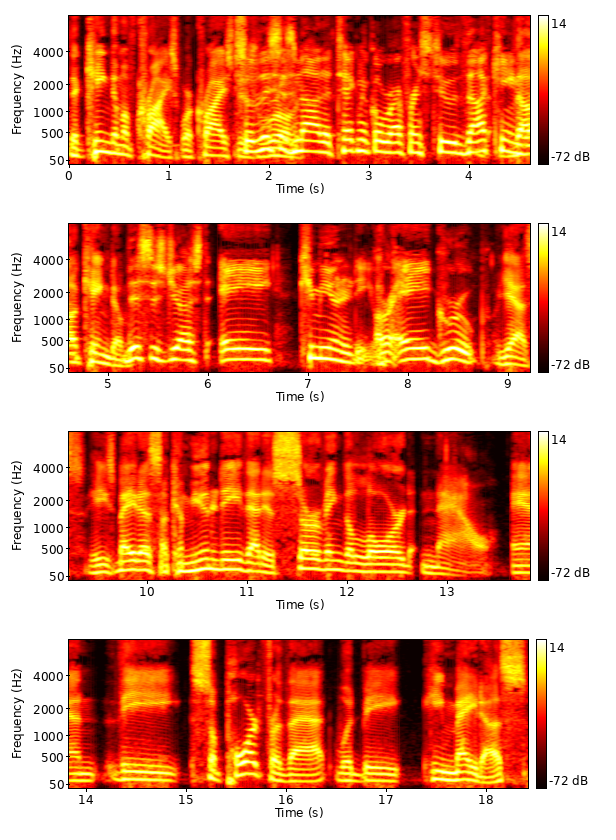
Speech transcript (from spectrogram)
The kingdom of Christ, where Christ So is this is not a technical reference to the kingdom. the kingdom. This is just a community or a group. Yes, he's made us a community that is serving the Lord now. And the support for that would be he made us,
